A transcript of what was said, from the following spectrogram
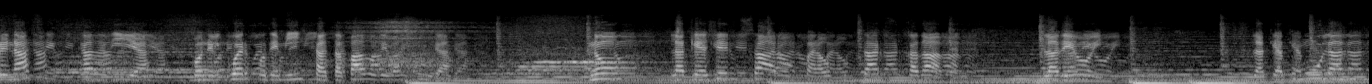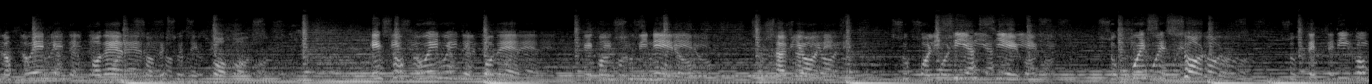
Renace cada día con el cuerpo de mi hija tapado de basura. No la que ayer usaron para ocultar su cadáver, la de hoy, la que acumulan los dueños del poder sobre sus despojos. Esos dueños del poder que con su dinero, sus aviones, sus policías ciegos, sus jueces sordos, sus testigos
